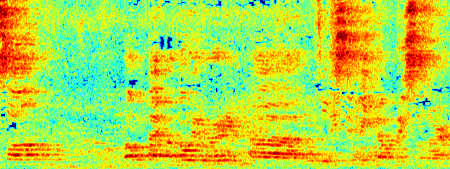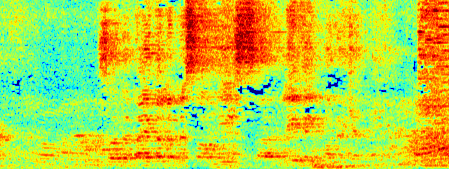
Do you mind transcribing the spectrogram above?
song long time ago we were uh, visiting the prisoner. So the title of the song is uh, Living on a Jet.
